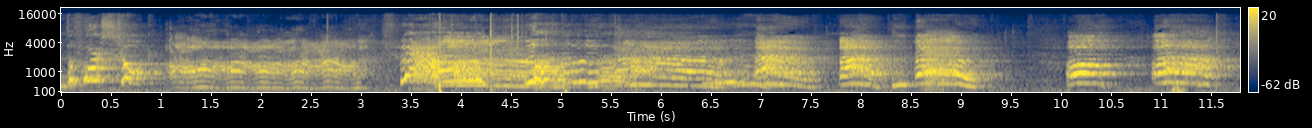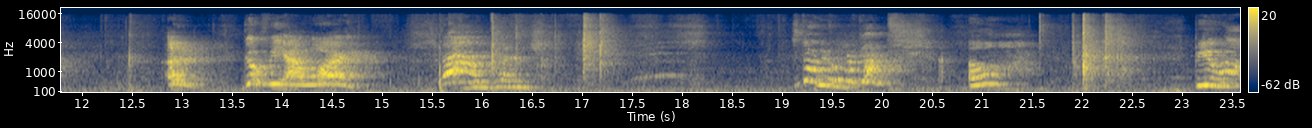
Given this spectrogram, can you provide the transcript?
The force choke. Ah! Ah! Ah! Ah! Ah! Oh! Ah! Ah! Goofy at war! Revenge. Stormtrooper gun. Oh. Pew.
